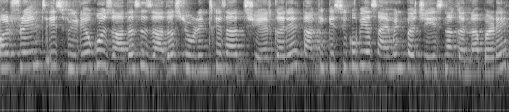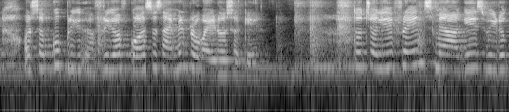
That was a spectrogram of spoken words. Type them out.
और फ्रेंड्स इस वीडियो को ज़्यादा से ज़्यादा स्टूडेंट्स के साथ शेयर करें, ताकि किसी को भी असाइनमेंट परचेज ना करना पड़े और सबको free of cost assignment provide हो सके। चलिए फ्रेंड्स मैं आगे इस वीडियो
